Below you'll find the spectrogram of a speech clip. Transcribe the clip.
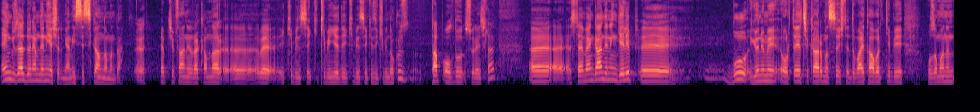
en güzel dönemlerini yaşadım. Yani istatistik anlamında. Evet. Hep çift haneli rakamlar e, ve 2008, 2007, 2008, 2009 top olduğu süreçler. E, Stan Van Gundy'nin gelip e, bu yönümü ortaya çıkarması işte Dwight Howard gibi o zamanın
